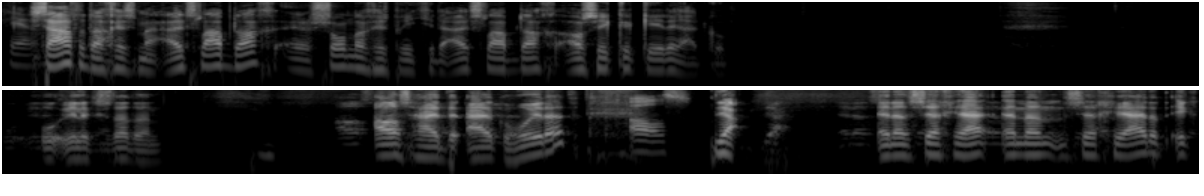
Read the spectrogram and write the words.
ja. Zaterdag is mijn uitslaapdag. En zondag is Brietje de uitslaapdag als ik een keer eruit kom. Hoe eerlijk is dat dan? Als hij eruit komt, hoor je dat? Als. En dan zeg jij, en dan zeg jij dat ik.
